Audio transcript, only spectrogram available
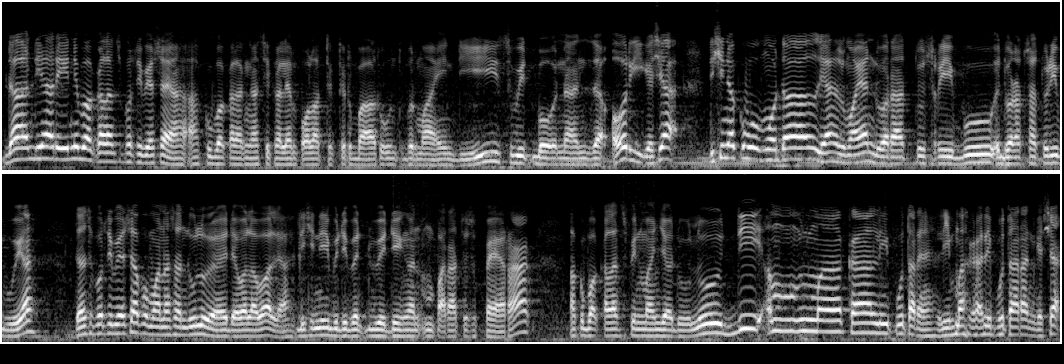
Dan di hari ini bakalan seperti biasa ya, aku bakalan ngasih kalian pola trik terbaru untuk bermain di Sweet Bonanza Ori guys ya. Di sini aku bawa modal ya lumayan 200.000 eh, 201.000 ya. Dan seperti biasa pemanasan dulu ya di awal-awal ya. Di sini dengan 400 perak. Aku bakalan spin manja dulu di 5 kali putaran ya. 5 kali putaran guys ya.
